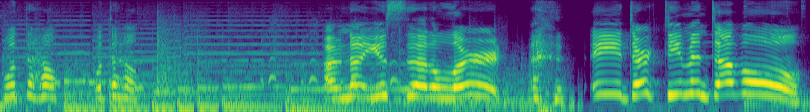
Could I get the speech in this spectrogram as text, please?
What the hell? What the hell? I'm not used to that alert. hey, Dark Demon Devil!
